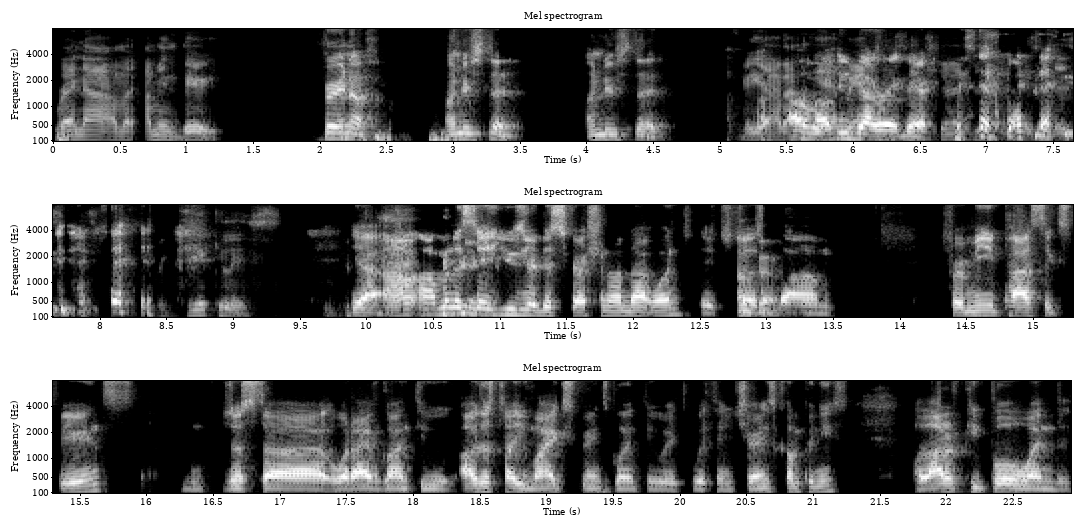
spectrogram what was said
right now I'm I'm in Barrie. Fair enough. Understood. Understood. Yeah, I'll, I'll leave that right there. ridiculous. Yeah, I'm, I'm, gonna say use your discretion on that one. It's just okay. um, for me, past experience, just uh, what I've gone through. I'll just tell you my experience going through it with insurance companies. A lot of people, when the,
